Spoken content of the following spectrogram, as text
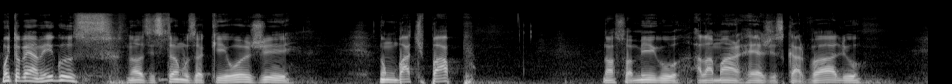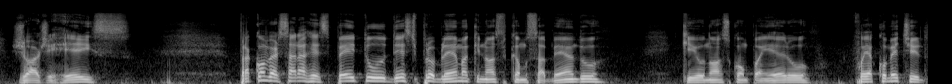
Muito bem, amigos, nós estamos aqui hoje num bate-papo. Nosso amigo Alamar Regis Carvalho, Jorge Reis, para conversar a respeito deste problema que nós ficamos sabendo que o nosso companheiro foi acometido.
